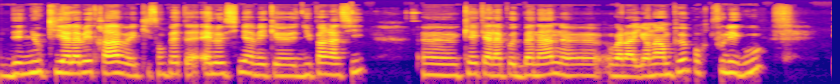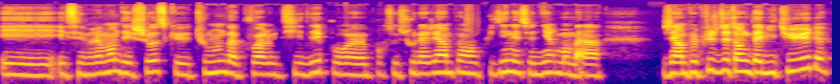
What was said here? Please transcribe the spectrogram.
des gnocchis à la betterave qui sont faites elles aussi avec du pain rassis, cake à la peau de banane. voilà, il y en a un peu pour tous les goûts. Et, et c'est vraiment des choses que tout le monde va pouvoir utiliser pour, euh, pour se soulager un peu en cuisine et se dire, bon, bah, j'ai un peu plus de temps que d'habitude.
